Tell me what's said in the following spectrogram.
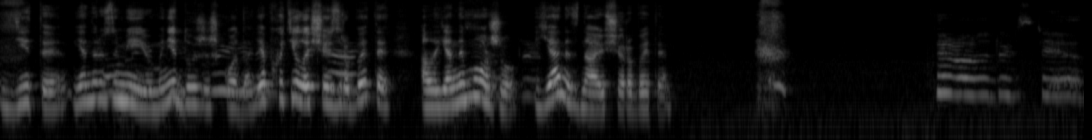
Діти, я не розумію, мені дуже шкода. Я б хотіла щось зробити, але я не можу. Я не знаю, що робити. I don't understand.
